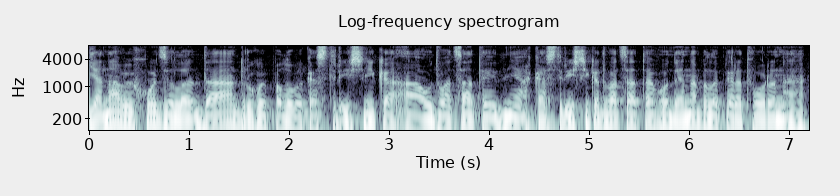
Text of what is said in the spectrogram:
яна выходзіла да другой паловы кастрычніка а ў двадцатых днях кастрычніка два -го года яна была ператвораная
